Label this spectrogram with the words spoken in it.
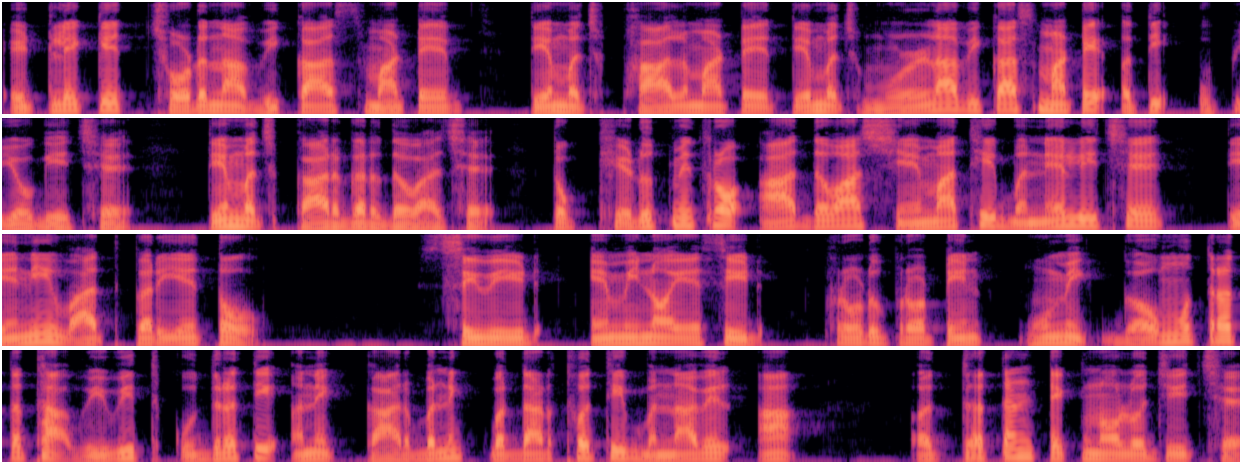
એટલે કે છોડના વિકાસ માટે તેમજ ફાલ માટે તેમજ મૂળના વિકાસ માટે અતિ ઉપયોગી છે. તેમજ કારગર દવા છે. તો ખેડૂત મિત્રો, આ દવા શેમાંથી બનેલી છે? તેની વાત કરીએ તો સીવીડ, એમિનો એસિડ, ફ્રૂડ પ્રોટીન હુમિક ગૌમૂત્ર તથા વિવિધ કુદરતી અને કાર્બનિક પદાર્થોથી બનાવેલ આ અદ્યતન ટેકનોલોજી છે,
